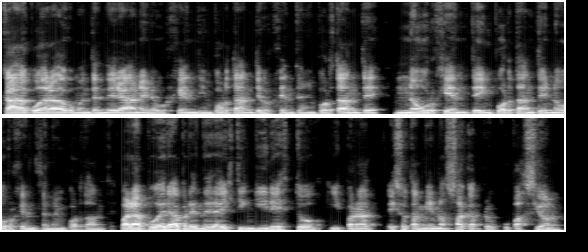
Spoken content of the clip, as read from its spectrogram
cada cuadrado, como entenderán, era urgente, importante, urgente, no importante, no urgente, importante, no urgente, no importante. Para poder aprender a distinguir esto y para eso también nos saca preocupación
